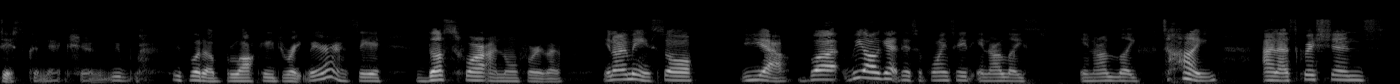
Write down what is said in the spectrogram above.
disconnection. We we put a blockage right there and say thus far and no further. You know what I mean? So yeah, but we all get disappointed in our life in our lifetime. And as Christians,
